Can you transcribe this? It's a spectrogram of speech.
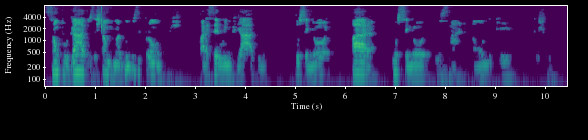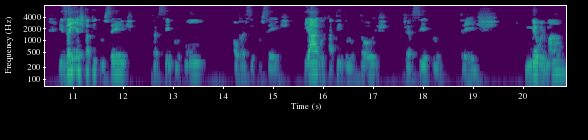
são purgados, estamos maduros e prontos para ser o enviado do Senhor, para o Senhor usar aonde quer que for. Isaías capítulo 6, versículo 1 ao versículo 6. Tiago capítulo 2, versículo 3. Meu irmão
